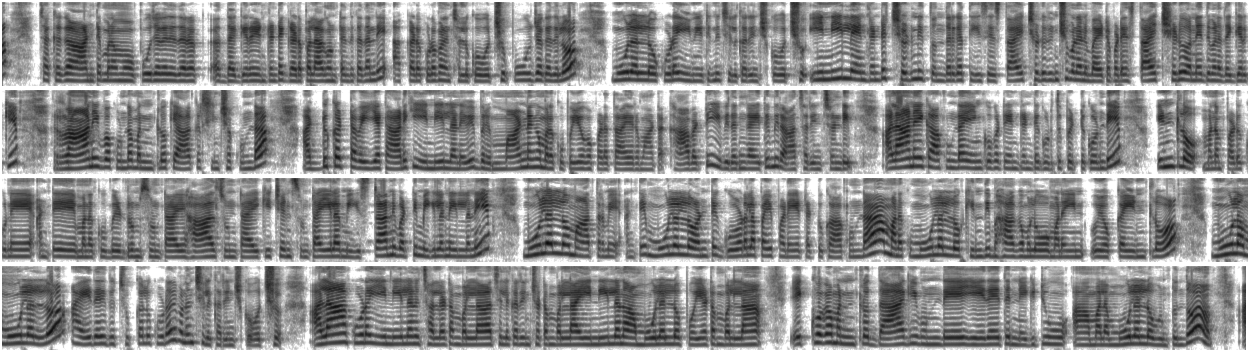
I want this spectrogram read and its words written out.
చక్కగా అంటే మనము పూజ గది దగ్గర ఏంటంటే గడపలాగా ఉంటుంది కదండి అక్కడ కూడా మనం చల్లుకోవచ్చు. పూజ గదిలో మూలల్లో కూడా ఈ నీటిని చిలకరించుకోవచ్చు. ఈ నీళ్ళు ఏంటంటే చెడుని తొందరగా తీసేస్తాయి చెడు నుంచి మనల్ని బయటపడేస్తాయి. చెడు అనేది మన దగ్గరికి రానివ్వకుండా మన ఇంట్లోకి ఆకర్షించకుండా అడ్డుకట్ట వేయటానికి ఈ నీళ్ళు అనేవి బ్రహ్మాండంగా మనకు ఉపయోగపడతాయి అన్నమాట. కాబట్టి ఈ విధంగా అయితే మీరు ఆచరించండి. అలానే కాకుండా ఇంకొకటి ఏంటంటే గుర్తుపెట్టుకోండి. ఇంట్లో మనం పడుకునే అంటే మనకు బెడ్రూమ్స్ ఉంటాయి హాల్స్ ఉంటాయి కిచెన్స్ ఉంటాయి. ఇలా మీ ఇష్టాన్ని బట్టి మిగిలిన నీళ్ళని మూలల్లో మాత్రమే అంటే మూలల్లో అంటే గోడలపై పడేటట్టు కాకుండా మనకు మూలల్లో కింది భాగంలో మన యొక్క ఇంట్లో మూల మూలల్లో ఐదైదు చుక్కలు కూడా మనం చిలకరించుకోవచ్చు. అలా కూడా ఈ నీళ్ళను చల్లటం వల్ల చిలకరించటం వల్ల ఈ నీళ్ళను ఆ మూలల్లో పోయటం వల్ల ఎక్కువగా మన ఇంట్లో దాగి ఉండే ఏదైతే నెగిటివ్ మన మూలల్లో ఉంటుందో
